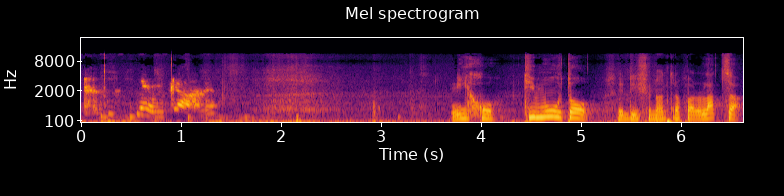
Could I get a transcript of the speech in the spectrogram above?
Sì, un cane. Nico, ti muto se dici un'altra parolazza.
